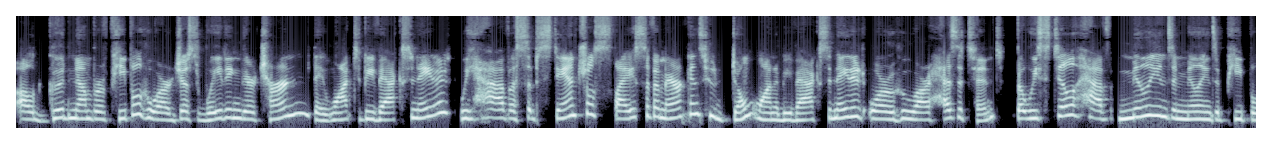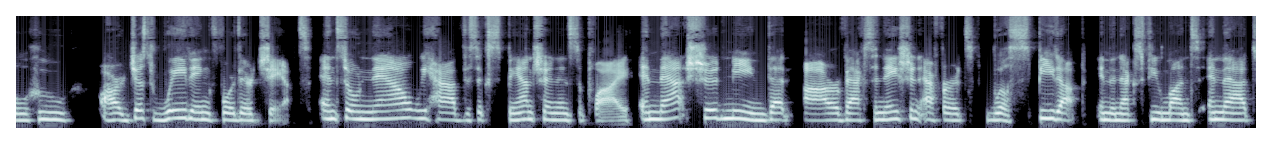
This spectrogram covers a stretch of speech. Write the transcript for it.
a good number of people who are just waiting their turn. They want to be vaccinated. We have a substantial slice of Americans who don't want to be vaccinated or who are hesitant, but we still have millions and millions of people who are just waiting for their chance. And so now we have this expansion in supply, and that should mean that our vaccination efforts will speed up in the next few months and that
